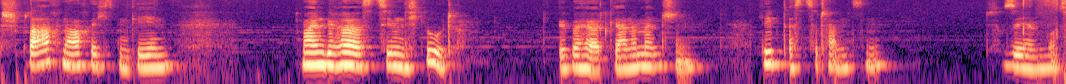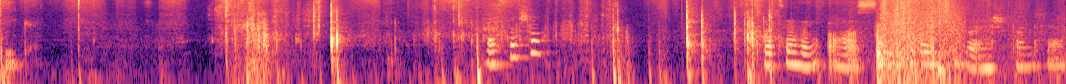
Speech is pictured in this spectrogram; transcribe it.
Sprachnachrichten gehen mein Gehör ist ziemlich gut. Überhört gerne Menschen. Liebt es zu tanzen. Seelenmusik. Hast du schon? Tatsache. Oh, es ist super entspannt hier.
